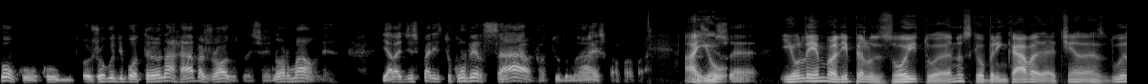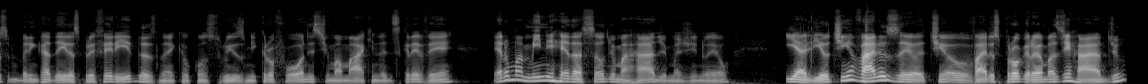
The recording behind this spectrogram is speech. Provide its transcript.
Bom, com, com o jogo de botão eu narrava jogos, mas isso é normal, né? E ela disse para tu conversava, tudo mais, papapá. Ah, Mas eu, isso é- eu lembro ali pelos oito anos que eu brincava, eh, tinha as duas brincadeiras preferidas, né? Que eu construía os microfones, tinha uma máquina de escrever. Era uma mini redação de uma rádio, imagino eu. E ali eu tinha vários, eu tinha vários programas de rádio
